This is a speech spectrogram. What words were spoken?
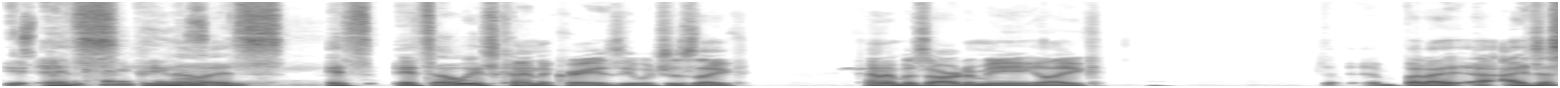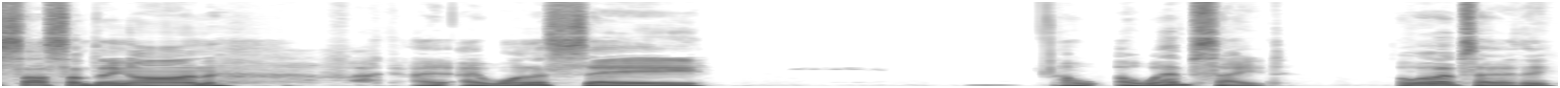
it's, been kinda you know it's it's it's always kind of crazy which is like kind of bizarre to me like but i i just saw something on fuck i i want to say a, a website a website i think.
